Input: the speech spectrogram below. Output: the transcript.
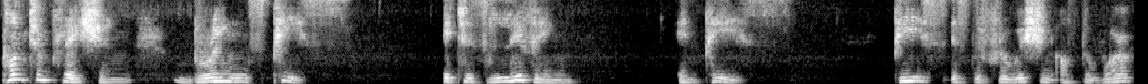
Contemplation brings peace. It is living in peace. Peace is the fruition of the work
